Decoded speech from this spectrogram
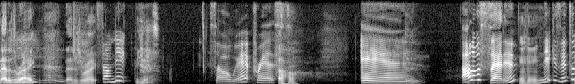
that is right. Mhm. That is right. So Nikk, Yes. so we're at press, Uh huh. And all of a sudden, Mhm. Nikk is into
